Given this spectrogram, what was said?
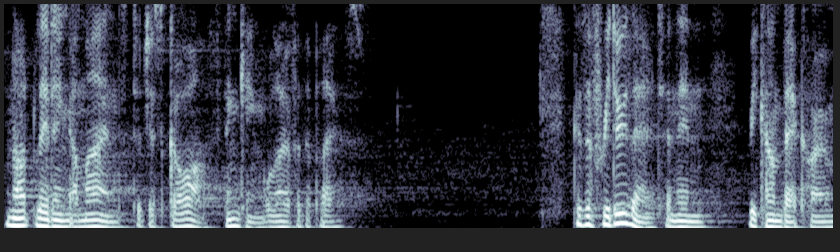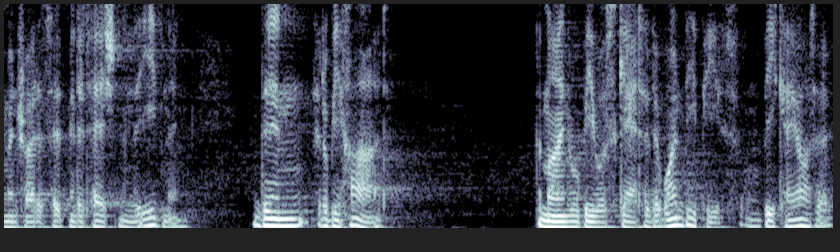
not letting our minds to just go off thinking all over the place. Because if we do that and then we come back home and try to set meditation in the evening, then it'll be hard. The mind will be all scattered, it won't be peaceful, be chaotic.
